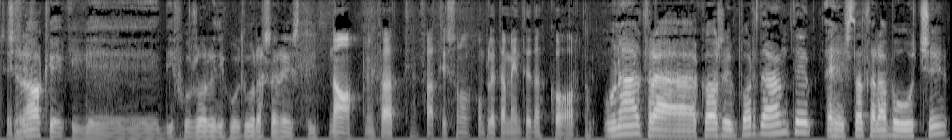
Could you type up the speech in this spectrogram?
Sì Se sì, no. Che, che, che, diffusore di cultura saresti? No, infatti, infatti sono completamente d'accordo. Un'altra cosa importante è stata la voce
